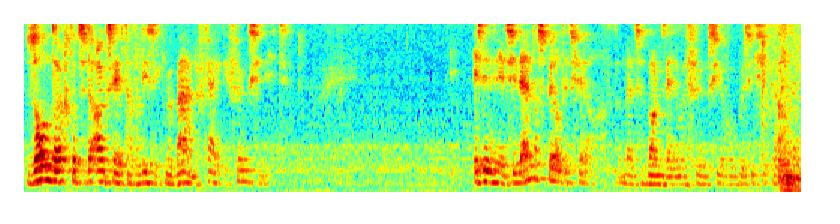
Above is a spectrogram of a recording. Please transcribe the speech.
Zonder dat ze de angst heeft: dan verlies ik mijn baan of krijg ik die functie niet. Is dit een incident of speelt dit veel? Dat mensen bang zijn om een functie of een positie te maken?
